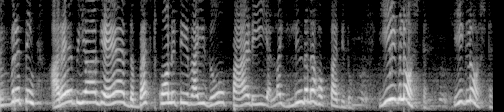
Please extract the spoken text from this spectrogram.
ಎವ್ರಿಥಿಂಗ್ ಅರೇಬಿಯಾಗೆ the best quality rice paddy ಎಲ್ಲ ಇಲ್ಲಿಂದಲೇ ಹೋಗ್ತಾ ಇದ್ದಿದ್ದು. ಈಗಲೂ ಅಷ್ಟೇ ಈಗಲೂ ಅಷ್ಟೇ.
